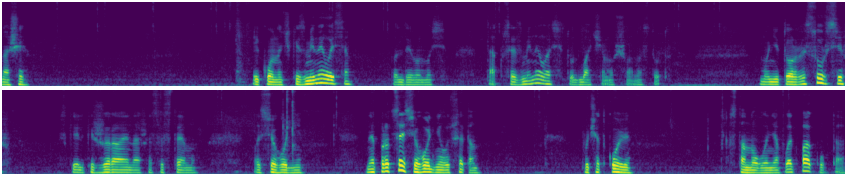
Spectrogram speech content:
Наші іконочки змінилися. Подивимось. Так, все змінилось. Тут бачимо, що у нас тут монітор ресурсів, скільки жирає наша система. Ось сьогодні. Не про це сьогодні лише там початкові встановлення флетпаку та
